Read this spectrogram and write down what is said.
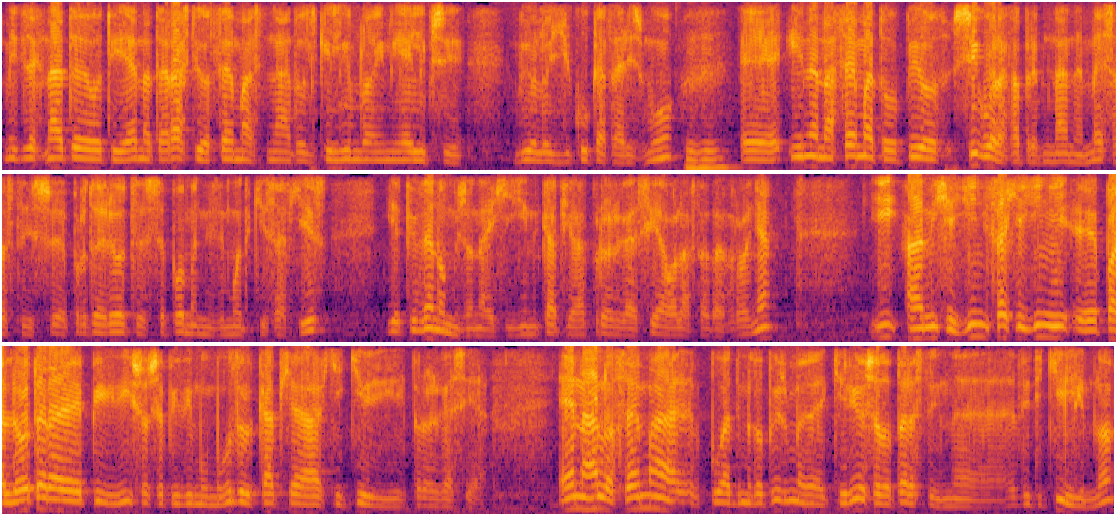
Μην ξεχνάτε ότι ένα τεράστιο θέμα στην Ανατολική Λίμνο είναι η έλλειψη βιολογικού ε, είναι ένα θέμα το οποίο σίγουρα θα πρέπει να είναι μέσα στις ε, προτεραιότητες της επόμενης Δημοτικής Αρχής γιατί δεν νομίζω να έχει γίνει κάποια προεργασία όλα αυτά τα χρόνια ή αν είχε γίνει θα είχε γίνει ε, παλαιότερα επί, ίσως επειδή μου μούδρου κάποια αρχική προεργασία. Ένα άλλο θέμα που αντιμετωπίζουμε κυρίως εδώ πέρα στην Δυτική Λίμνο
